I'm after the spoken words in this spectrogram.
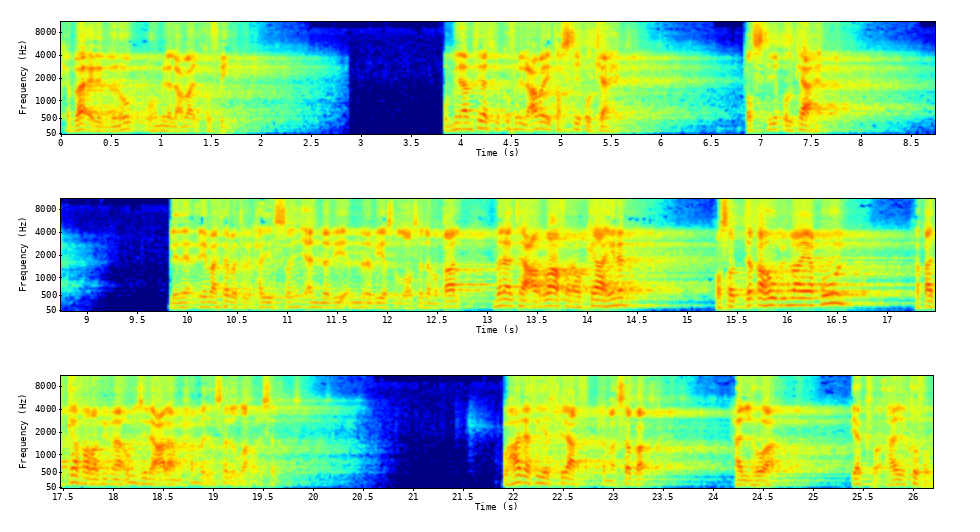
كبائر الذنوب وهو من الأعمال الكفرية. ومن أمثلة الكفر العملي تصديق الكاهن. تصديق الكاهن. لما ثبت في الحديث الصحيح أن النبي أن النبي صلى الله عليه وسلم قال من أتى عرافا أو كاهنا فصدقه بما يقول فقد كفر بما أنزل على محمد صلى الله عليه وسلم. وهذا فيه الخلاف كما سبق هل هو يكفر هل الكفر.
